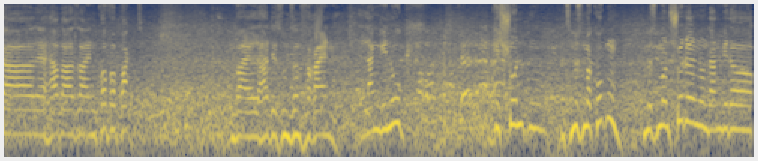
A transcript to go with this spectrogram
da der Herr da seinen Koffer packt, weil er hat jetzt unseren Verein lang genug geschunden. Jetzt müssen wir gucken, müssen wir uns schütteln und dann wieder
